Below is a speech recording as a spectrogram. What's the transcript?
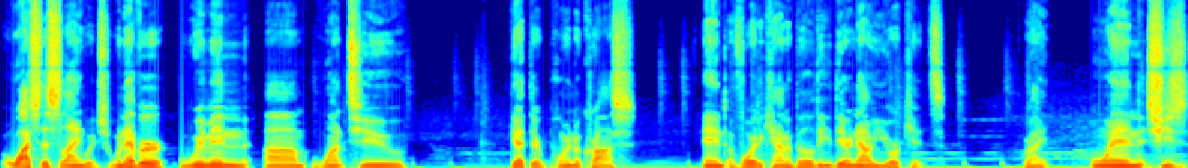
Watch this language. Whenever women um, want to get their point across and avoid accountability, they're now your kids, right? When she's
